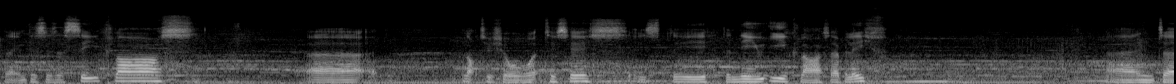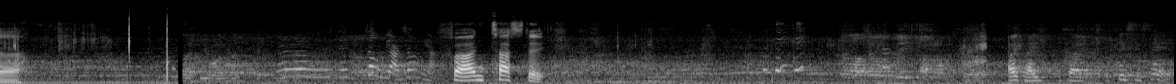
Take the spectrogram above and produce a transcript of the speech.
I think this is a C class. Uh, not too sure what this is. It's the the new e-class I believe. And uh, fantastic. Okay so this is it.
